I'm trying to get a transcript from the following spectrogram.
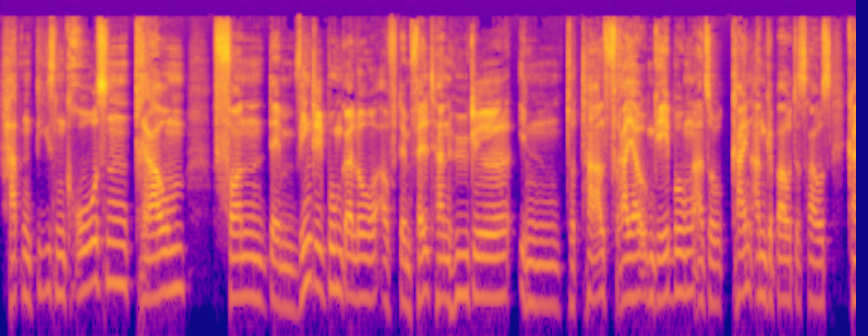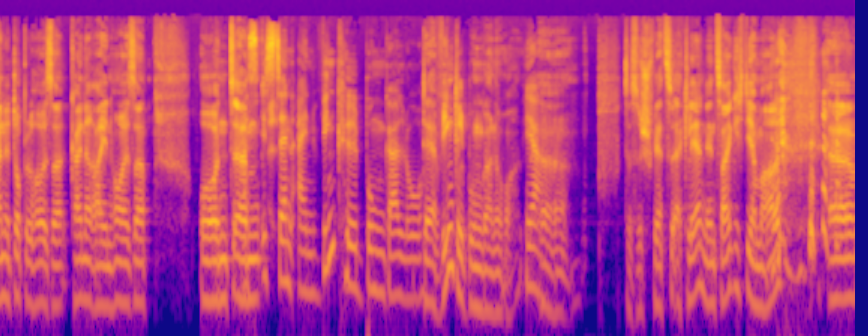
hatten diesen großen Traum von dem Winkelbungalow auf dem Feldherrnhügel in total freier Umgebung, also kein angebautes Haus, keine Doppelhäuser, keine Reihenhäuser. Und, ähm, Was ist denn ein Winkelbungalow? Der Winkelbungalow. Ja. Äh, das ist schwer zu erklären, den zeige ich dir mal. äh,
